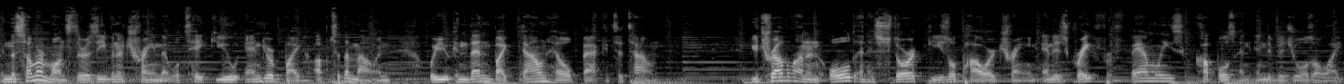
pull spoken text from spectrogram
In the summer months, there is even a train that will take you and your bike up to the mountain where you can then bike downhill back into town. You travel on an old and historic diesel powered train and is great for families, couples, and individuals alike.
